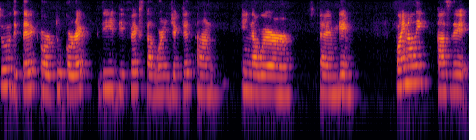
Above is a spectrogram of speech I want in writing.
to detect or to correct the defects that were injected um, in our um, game. Finally, as the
